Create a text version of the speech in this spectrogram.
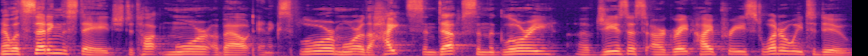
Now, with setting the stage to talk more about and explore more of the heights and depths and the glory of Jesus, our great high priest, what are we to do?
